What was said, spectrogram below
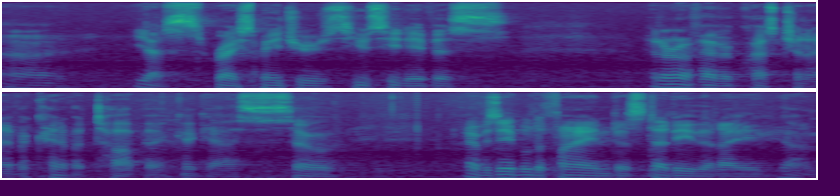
Uh, Yes, Rice Majors, UC Davis. I don't know if I have a question, I have a kind of a topic, I guess. So I was able to find a study that I um,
